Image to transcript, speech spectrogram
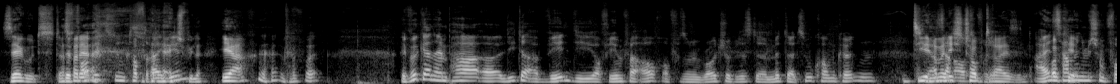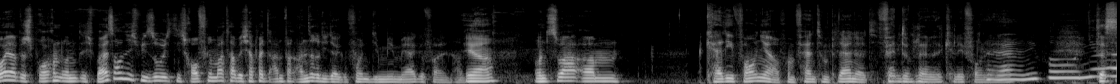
Sehr gut. Das Bevor war der wir zu den Top der 3 gehen, Einspieler. Ja. ich würde gerne ein paar äh, Lieder erwähnen, die auf jeden Fall auch auf so eine Roadtrip-Liste mit dazukommen könnten. Die aber nicht Top aufzufrischen. 3 sind. Eins Okay. haben wir nämlich schon vorher besprochen und ich weiß auch nicht, wieso ich es nicht drauf gemacht habe. Ich habe halt einfach andere Lieder gefunden, die mir mehr gefallen haben. Ja. Und zwar ähm, California vom Phantom Planet. Phantom Planet California. Ja. Das,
